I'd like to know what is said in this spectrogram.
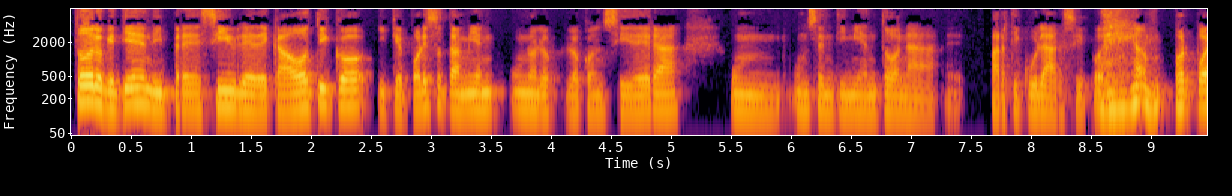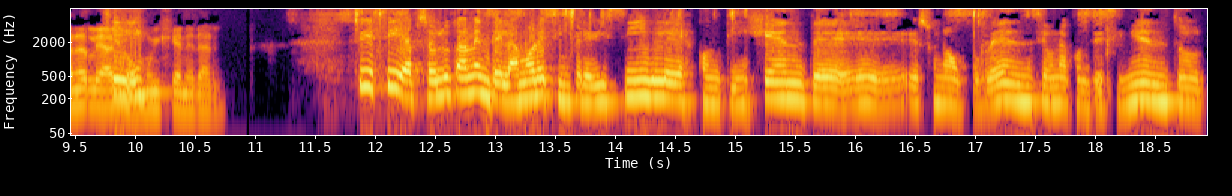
todo lo que tienen de impredecible, de caótico y que por eso también uno lo, considera un, sentimiento particular, si podrían, por ponerle algo muy general. Sí, sí, absolutamente. El amor es imprevisible, es contingente, eh, es una ocurrencia, un acontecimiento,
